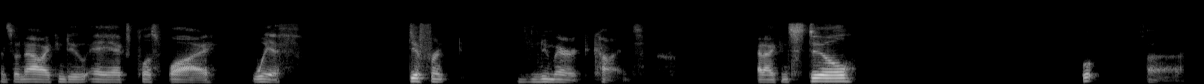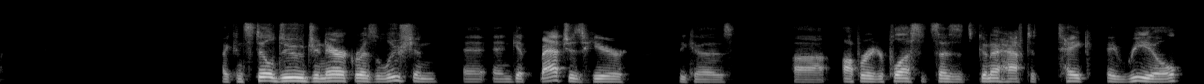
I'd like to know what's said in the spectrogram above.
And so now I can do AX plus Y with different numeric kinds. And I can still uh, I can still do generic resolution and, and get matches here because uh, operator plus, it says it's going to have to take a real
